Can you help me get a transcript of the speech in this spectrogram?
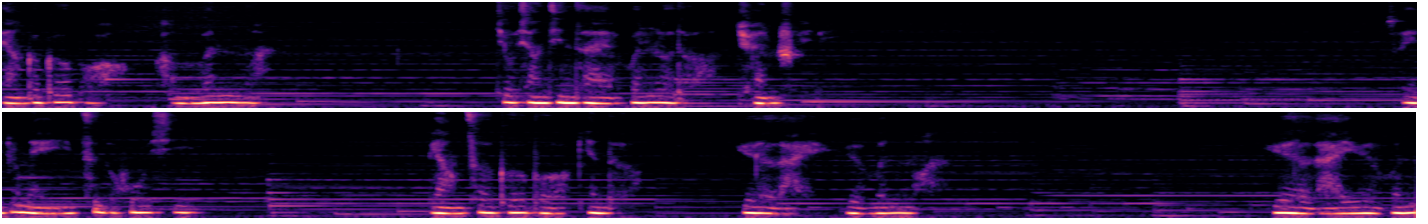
两个胳膊很温暖，就像浸在温热的泉水里。随着每一次的呼吸，两侧胳膊变得越来越温暖，越来越温暖。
